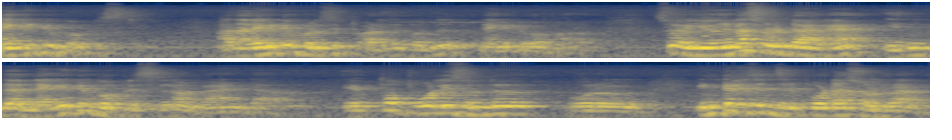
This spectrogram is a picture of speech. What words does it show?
நெகட்டிவ் பப்ளிசிட்டி அந்த நெகட்டிவ் பப்ளிசிட்டி படத்துக்கு வந்து நெகட்டிவாக மாறும். ஸோ இவங்க என்ன சொல்லிட்டாங்க? இந்த நெகட்டிவ் பப்ளிசிட்டிலாம் வேண்டாம். எப்போ போலீஸ் வந்து ஒரு இன்டெலிஜென்ஸ் ரிப்போர்ட்டாக சொல்றாங்க?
